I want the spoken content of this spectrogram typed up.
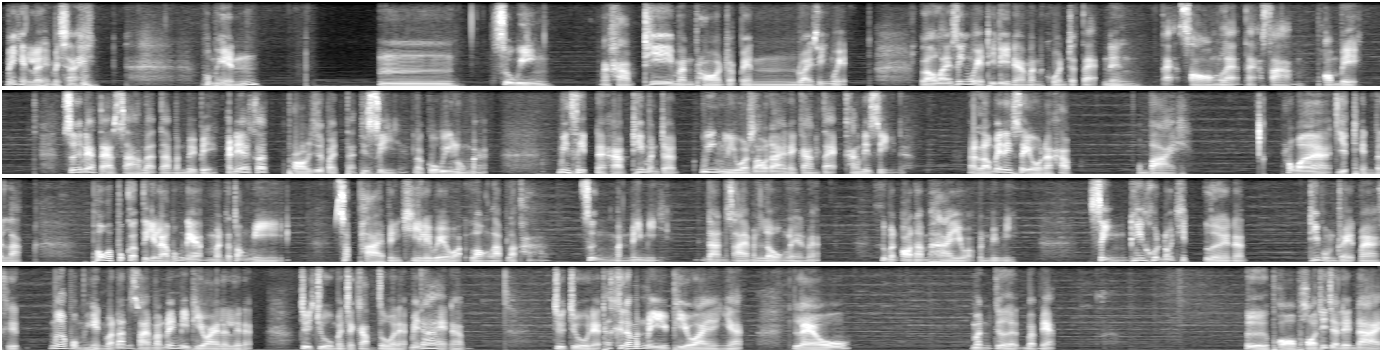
ไม่เห็นเลยไม่ใช่ ผมเห็น อืมสวิงนะครับ ที่มันพอจะเป็น rising weight แล้ว rising weight ที่ดีเนี่ย มันควรจะแตะ 1 แตะ 2 และแตะ 3 พร้อมเบรกซึ่งเนี้ยแตะ 3 และแต่มันไม่เบรกอันนี้ก็พร้อมที่จะไปแตะที่ 4 แล้วก็วิ่งลงมา มีสิทธิ์นะครับที่มันจะวิ่งหรีเวอร์เซลได้ในการแตะครั้งที่4เนี่ย เราไม่ได้เซลล์นะครับ ผมบาย เพราะว่ายึดเทรนเป็นหลัก เพราะว่าปกติแล้วพวกเนี้ยมันจะต้องมีซัพพลายเป็นคีย์เลเวลอะรองรับราคา ซึ่งมันไม่มีด้านซ้ายมันโล่งเลยเห็นไหมคือมันออทำไฮอยู่อะมันไม่มี สิ่งที่คุณต้องคิดเลยนะ ที่ผมเทรดมาคือ เมื่อผมเห็นว่าด้านซ้ายมันไม่มี POI เลยเลยเนี่ยจู่ๆมันจะกลับตัวเนี่ยไม่ได้นะครับจู่ๆเนี่ยถ้าคือถ้ามันมี POI อย่างเงี้ยแล้วมันเกิดแบบเนี้ย เออพอพอที่จะเล่นได้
